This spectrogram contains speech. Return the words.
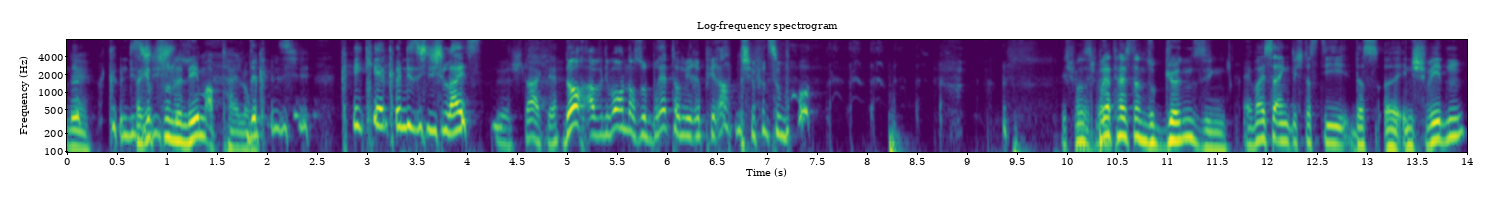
Nee. Da gibt es so eine Lehmabteilung. Da können sich, Ikea können die sich nicht leisten. Stark, ja? Doch, aber die brauchen doch so Bretter, um ihre Piratenschiffe zu bauen. Ich das Brett heißt dann so Gönsing. Er weiß eigentlich, dass die, dass äh, in Schweden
